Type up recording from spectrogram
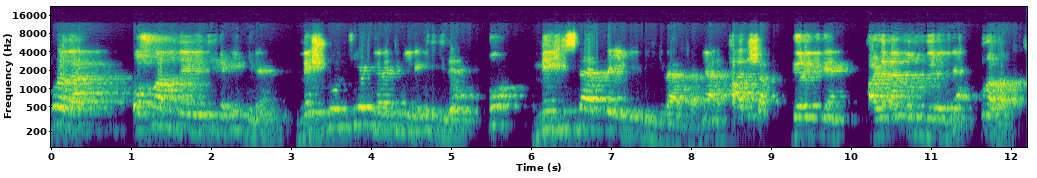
Burada Osmanlı Devleti ile ilgili meşrutiyet yönetimiyle ilgili bu meclislerle ilgili bilgi vereceğim. Yani padişah görevine, parlamentonun görevine buna bakacağız.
